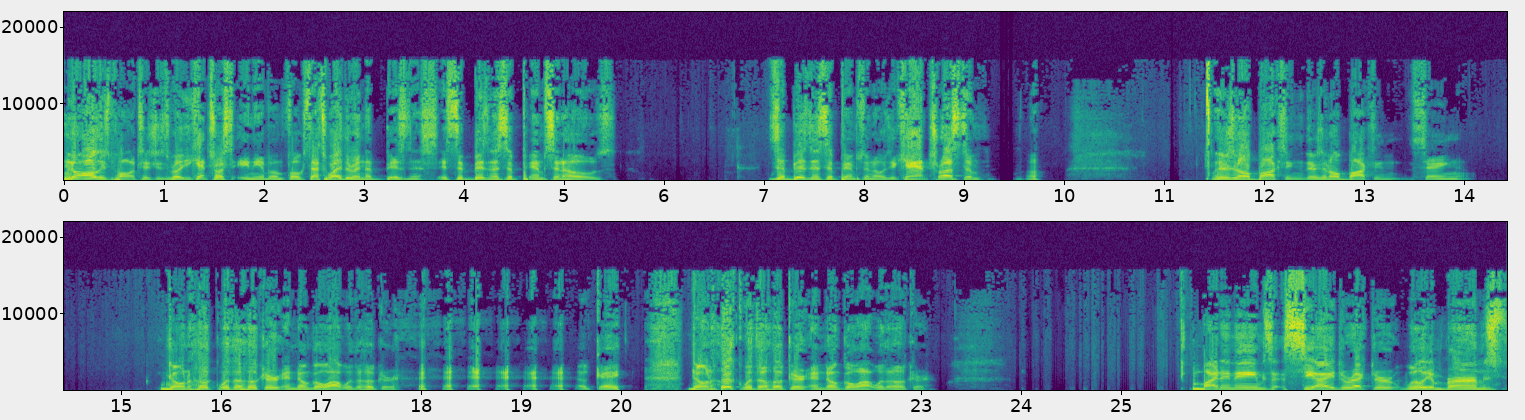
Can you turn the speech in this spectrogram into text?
you know, all these politicians, bro, you can't trust any of them, folks. That's why they're in the business. It's the business of pimps and hoes. It's a business of pimps and hoes. You can't trust them. there's an old boxing, there's an old boxing saying, don't hook with a hooker and don't go out with a hooker. okay? Don't hook with a hooker and don't go out with a hooker. Biden names CIA Director William Burns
